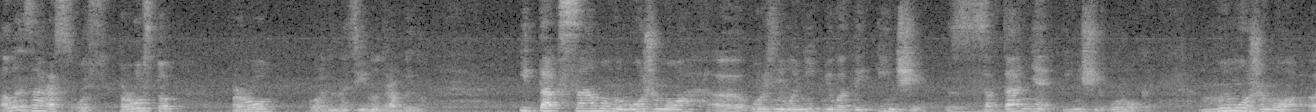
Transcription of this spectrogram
Але зараз ось просто про координаційну драбину. І так само ми можемо е, урізноманітнювати інші завдання, інші уроки. Ми можемо, е,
